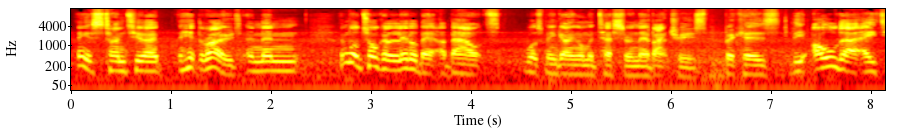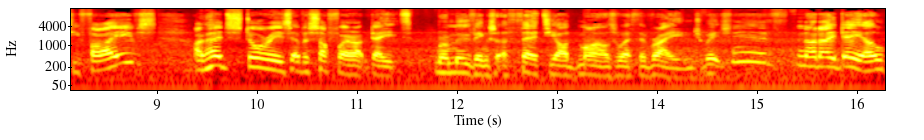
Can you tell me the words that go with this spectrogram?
I think it's time to uh, hit the road and then we'll talk a little bit about what's been going on with Tesla and their batteries because the older 85s, I've heard stories of a software update removing sort of 30 odd miles worth of range, which is not ideal.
